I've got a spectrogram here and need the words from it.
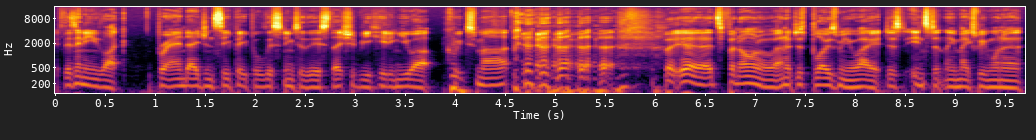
if there's any like brand agency people listening to this, they should be hitting you up, quick smart. but yeah, it's phenomenal, and it just blows me away. It just instantly makes me want to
